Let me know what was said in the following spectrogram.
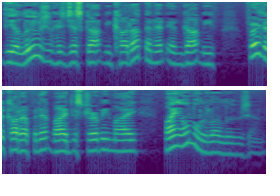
the illusion has just got me caught up in it and got me further caught up in it by disturbing my, my own little illusion.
